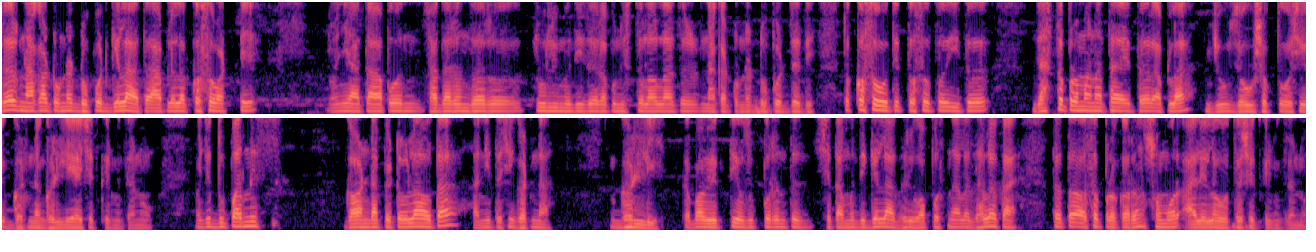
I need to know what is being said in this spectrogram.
जर नाकातोंडात धुपट गेला तर आपल्याला कसं वाटते? म्हणजे आता आपण साधारण जर चुलीमध्ये जर आपण इस्तो लावला तर नाकातोंडात ढोपट जाते. तर कसं होते? तसं तर इथं जास्त प्रमाणात आहे तर आपला जीव जाऊ शकतो अशी एक घटना घडली आहे शेतकरी मित्रांनो. म्हणजे दुपारनीच गावंडा पेटवला होता आणि तशी घटना घडली. का बा व्यक्ती अजूनपर्यंत शेतामध्ये गेला घरी वापस नाही झालं काय? तर तर असं प्रकरण समोर आलेलं होतं शेतकरी मित्रांनो.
